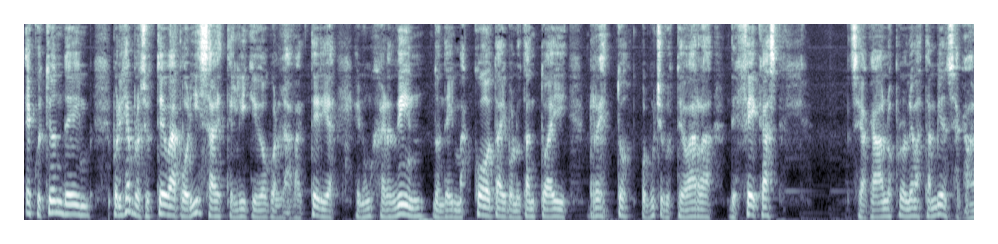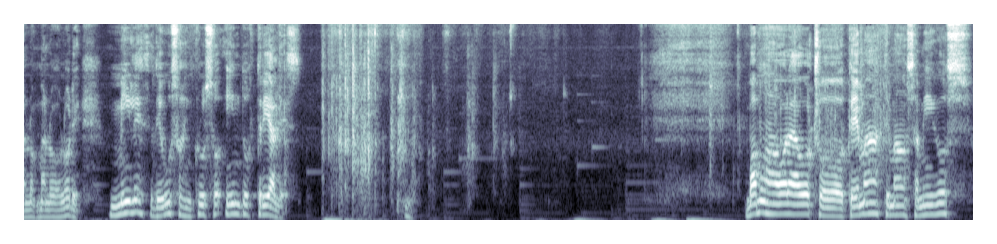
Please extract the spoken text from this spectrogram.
es cuestión de, por ejemplo, si usted vaporiza este líquido con las bacterias en un jardín donde hay mascota y por lo tanto hay restos, por mucho que usted barra de fecas, se acaban los problemas también, se acaban los malos olores. Miles de usos incluso industriales. Vamos ahora a otro tema, estimados amigos.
